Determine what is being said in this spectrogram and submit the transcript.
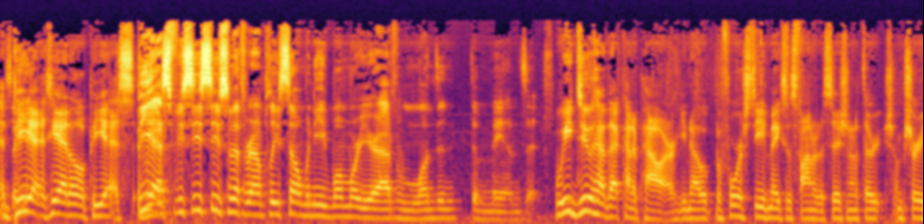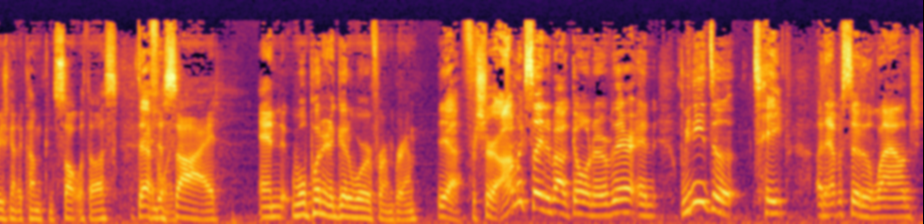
And P.S. He had a little P.S. P.S. If you see Steve Smith around, please tell him we need one more year out of him. London demands it. We do have that kind of power. You know, before Steve makes his final decision, I'm sure he's going to come consult with us and decide. And we'll put in a good word for him, Graham. Yeah, for sure. I'm excited about going over there, and we need to tape an episode of the Lounge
